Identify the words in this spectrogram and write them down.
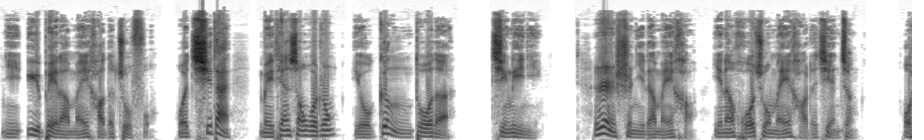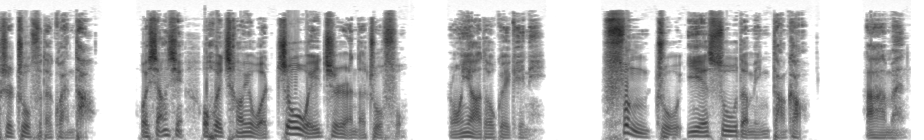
你预备了美好的祝福，我期待每天生活中有更多的经历你，认识你的美好，也能活出美好的见证。我是祝福的管道。我相信我会成为我周围之人的祝福，荣耀都归给你。奉主耶稣的名祷告，阿门。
